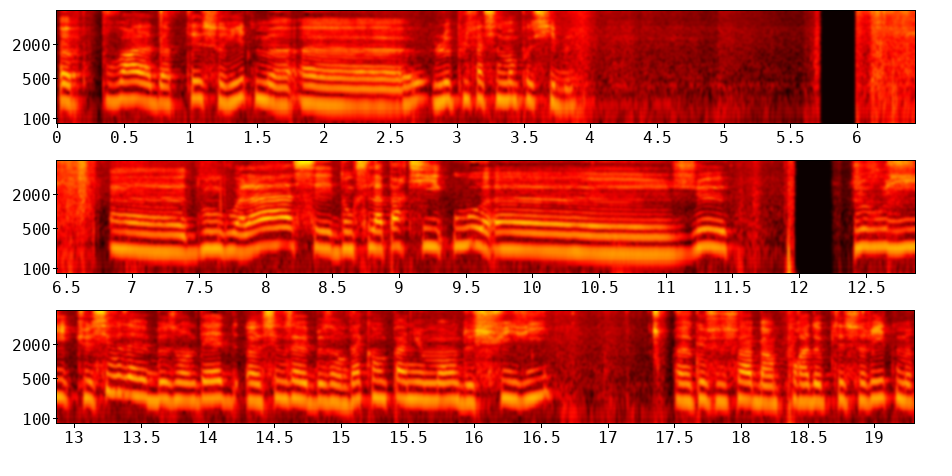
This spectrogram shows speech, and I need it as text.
pour pouvoir adapter ce rythme le plus facilement possible. Euh, donc voilà, c'est donc la partie où euh, je je vous dis que si vous avez besoin d'aide, euh, si vous avez besoin d'accompagnement, de suivi, que ce soit ben, pour adopter ce rythme,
